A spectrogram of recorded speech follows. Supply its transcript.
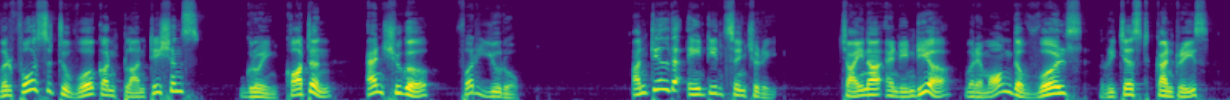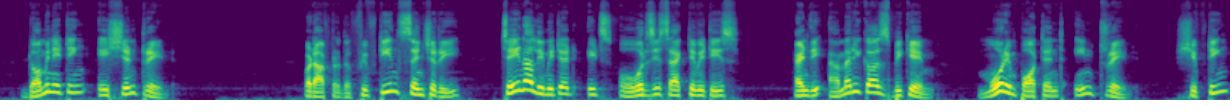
were forced to work on plantations, growing cotton and sugar for Europe. Until the 18th century, China and India were among the world's richest countries, dominating Asian trade. But after the 15th century, China limited its overseas activities and the Americas became more important in trade, shifting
